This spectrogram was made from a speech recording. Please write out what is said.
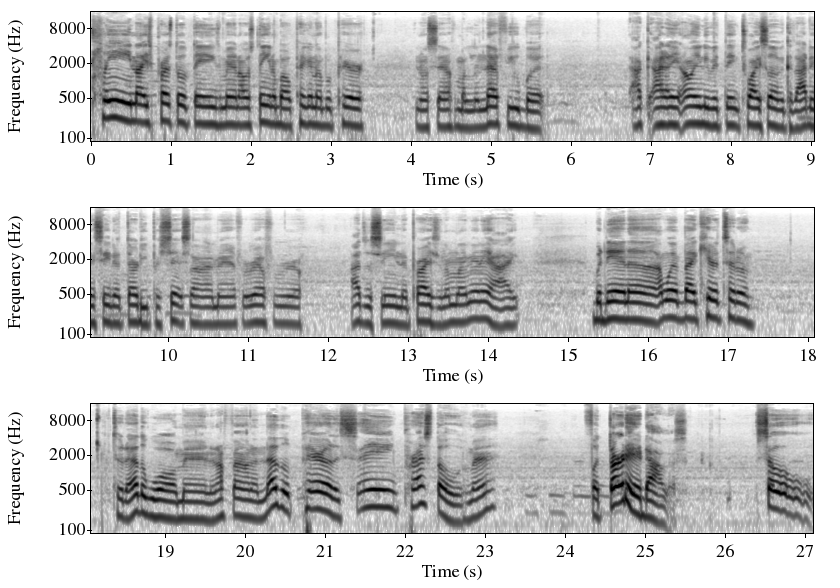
Clean, nice Presto things, man. I was thinking about picking up a pair, you know, what I'm saying for my little nephew, but. I, I, I don't even think twice of it because I didn't see the 30% sign, man. For real, for real. I just seen the price and I'm like, man, they alright. But then uh, I went back here to the to the other wall, man, and I found another pair of the same Prestos, man, for thirty dollars. So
